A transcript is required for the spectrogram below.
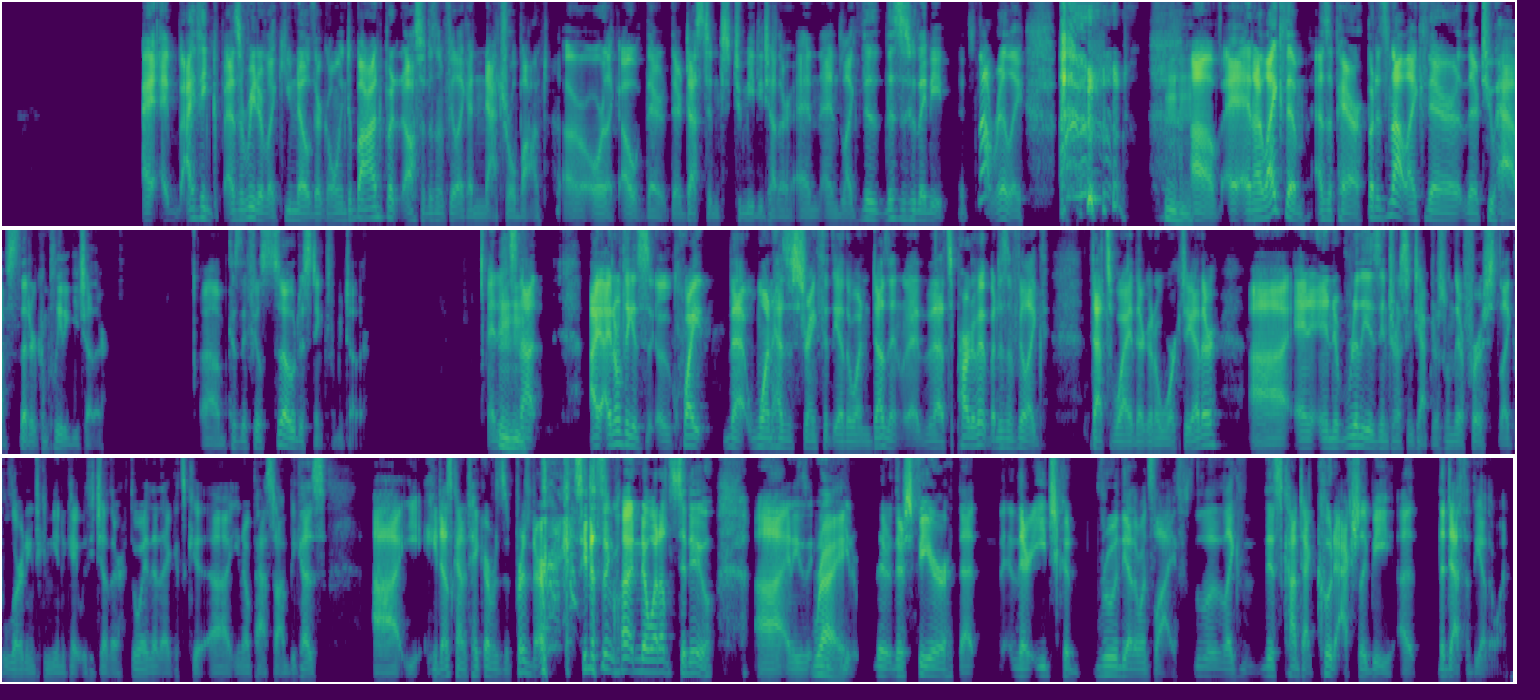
I, I I think as a reader, like you know they're going to bond, but it also doesn't feel like a natural bond, or, or like oh they're they're destined to meet each other, and and like th- this is who they need. It's not really. Mhm. um, a- and I like them as a pair, but it's not like they're they're two halves that are completing each other, um, because they feel so distinct from each other. And it's Mhm. not. I, I don't think it's uh, quite that one has a strength that the other one doesn't. Uh, That's part of it, but it doesn't feel like that's why they're going to work together. Uh, and and it really is interesting chapters when they're first like learning to communicate with each other, the way that that gets uh, you know passed on because. Uh, he, he does kind of take over as a prisoner because he doesn't quite know what else to do, uh, and he's Right. know, there, there's fear that they're each could ruin the other one's life. Like this contact could actually be uh, the death of the other one.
